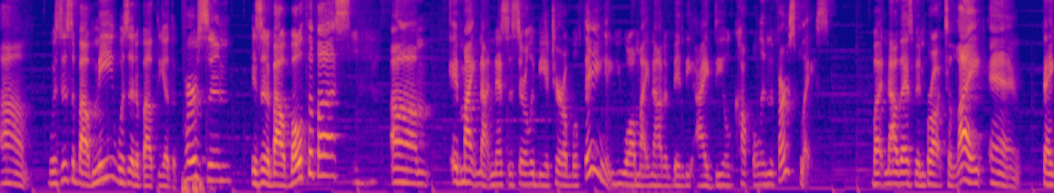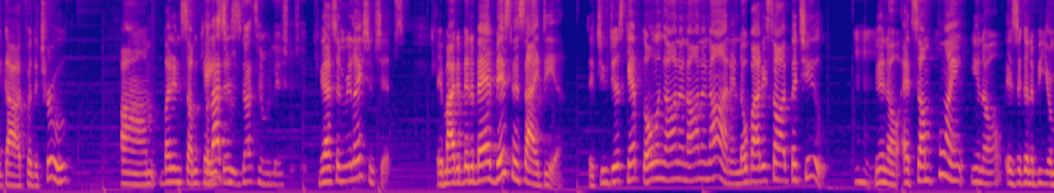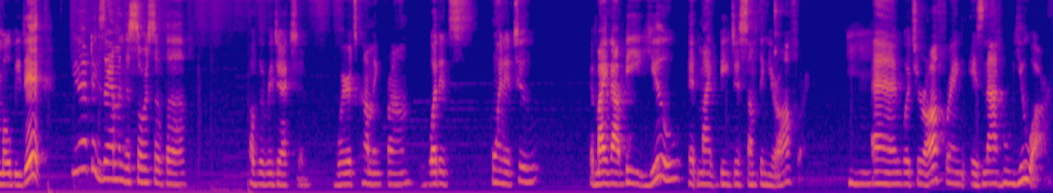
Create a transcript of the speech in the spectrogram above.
um, was this about me? Was it about the other person? Is it about both of us? Mhm. um it might not necessarily be a terrible thing. You all might not have been the ideal couple in the first place. But now that's been brought to light and thank god for the truth. Um but in some But that's cases that's in relationships. that's in relationships. It might have been a bad business idea that you just kept going on and on and on and nobody saw it but you Mhm. you know at some point you know is it going to be your moby dick you have to examine the source of the of the rejection where it's coming from what it's pointed to it might not be you it might be just something you're offering Mhm. and what you're offering is not who you are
